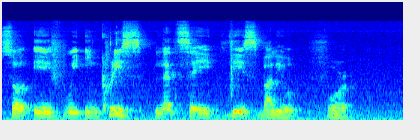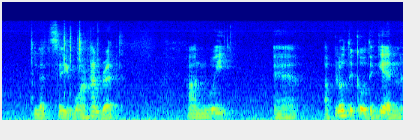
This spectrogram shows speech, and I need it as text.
so if we increase, let's say, this value for, let's say, 100, and we uh, upload the code again,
